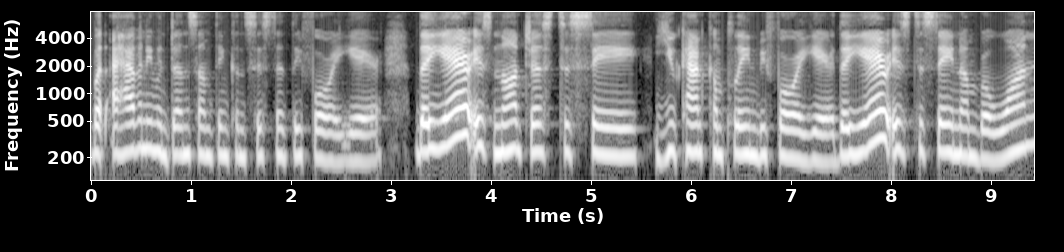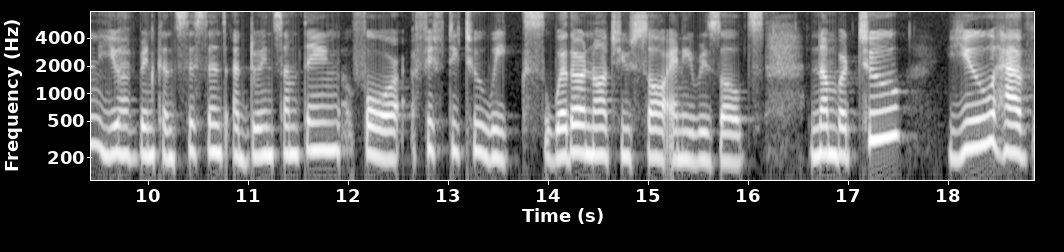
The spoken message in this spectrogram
but I haven't even done something consistently for a year. The year is not just to say you can't complain before a year. The year is to say number 1, you have been consistent at doing something for 52 weeks whether or not you saw any results. Number 2, you have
